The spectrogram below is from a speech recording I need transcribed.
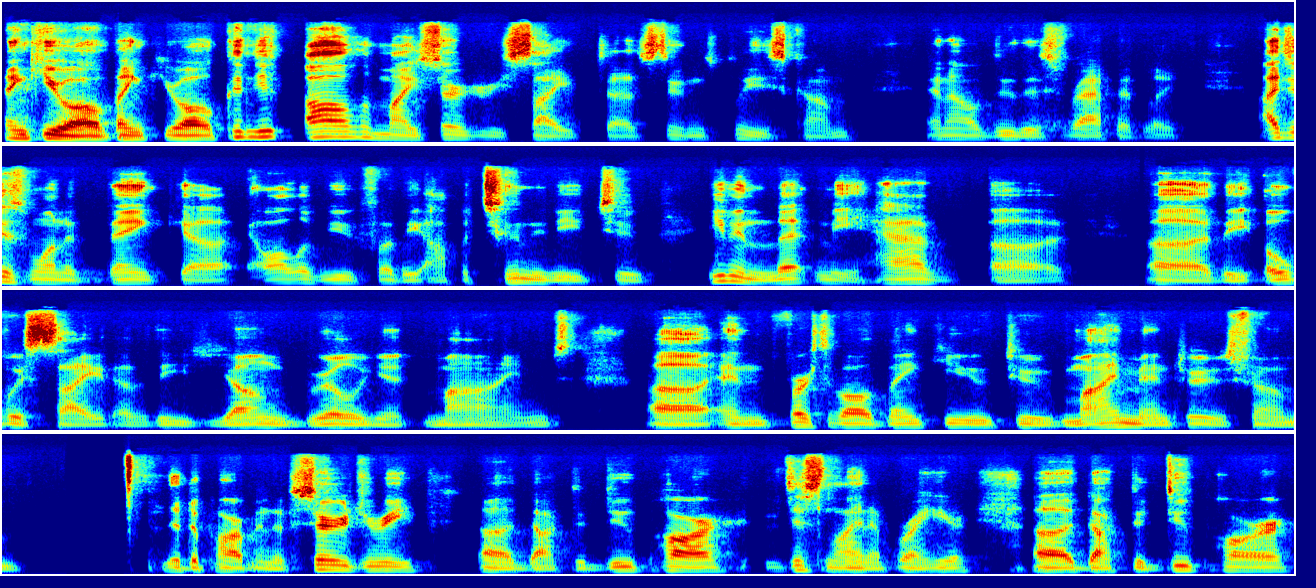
Thank you all. Thank you all. Can you, all of my surgery site uh, students, please come and I'll do this rapidly. I just want to thank uh, all of you for the opportunity to even let me have uh, uh the oversight of these young, brilliant minds. Uh, and first of all, thank you to my mentors from the Department of Surgery, uh, Dr. Dupar, just line up right here, uh, Dr. Dupar,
